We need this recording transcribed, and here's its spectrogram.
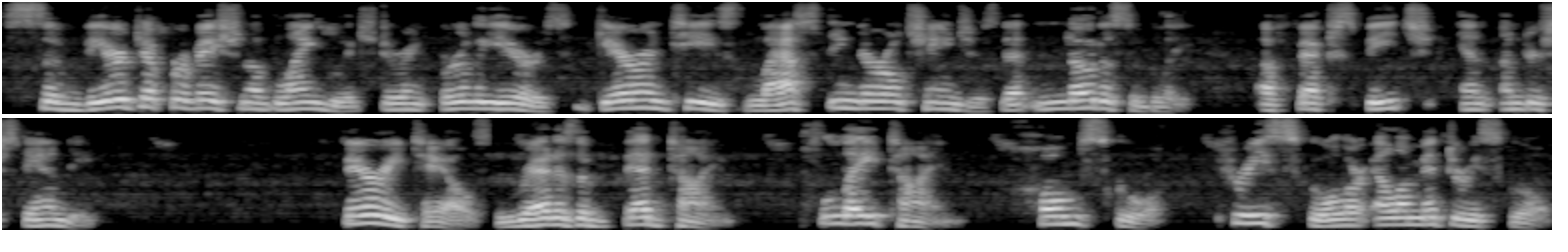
Severe deprivation of language during early years guarantees lasting neural changes that noticeably affect speech and understanding. Fairy tales read as a bedtime, playtime, homeschool, preschool or elementary school,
